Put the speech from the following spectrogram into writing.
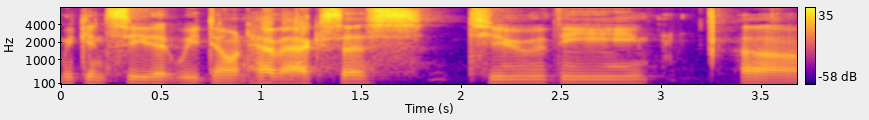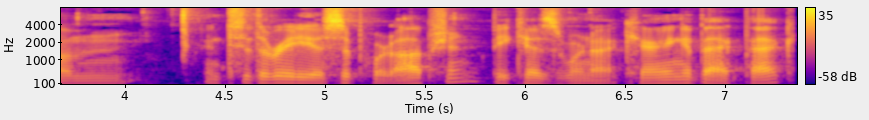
we can see that we don't have access to the um, to the radio support option because we're not carrying a backpack.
